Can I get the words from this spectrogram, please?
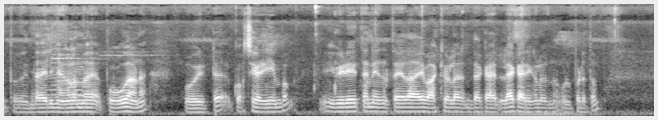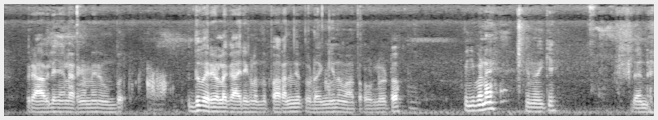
ഇപ്പോൾ എന്തായാലും ഞങ്ങളൊന്ന് പോവുകയാണ്. പോയിട്ട് കുറച്ച് കഴിയുമ്പം ഈ വീഡിയോയിൽ തന്നെ ഇന്നത്തേതായ ബാക്കിയുള്ള എന്താ എല്ലാ കാര്യങ്ങളും ഒന്ന് ഉൾപ്പെടുത്തും. രാവിലെ ഞങ്ങൾ ഇറങ്ങുന്നതിന് മുമ്പ് ഇതുവരെയുള്ള കാര്യങ്ങളൊന്ന് പറഞ്ഞു തുടങ്ങിയെന്ന് മാത്രമേ ഉള്ളൂ കേട്ടോ. കുഞ്ഞിപ്പണേ നോക്കി ഇതണ്ടേ.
